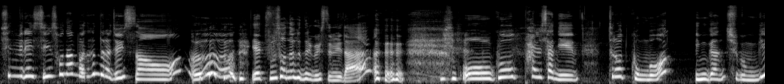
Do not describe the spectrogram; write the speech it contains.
신미래 씨 손 한번 흔들어 줘 있어. 어. 예, 두 손을 흔들고 있습니다. 5984 님 트롯 공무원 인간 추궁기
